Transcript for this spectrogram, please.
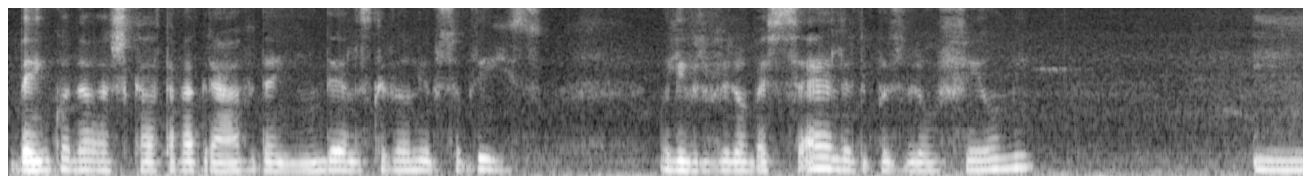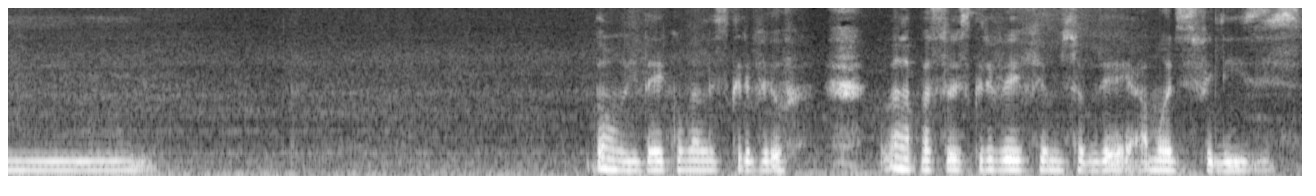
Bem quando acho que ela estava grávida ainda, ela escreveu um livro sobre isso. O livro virou um best-seller, depois virou um filme. E. Bom, e daí como ela escreveu, como ela passou a escrever filmes sobre amores felizes.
